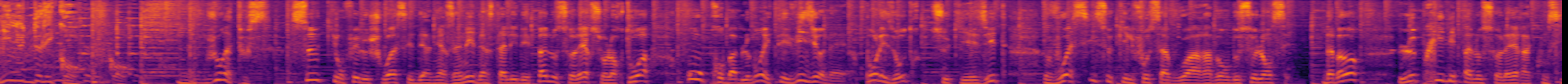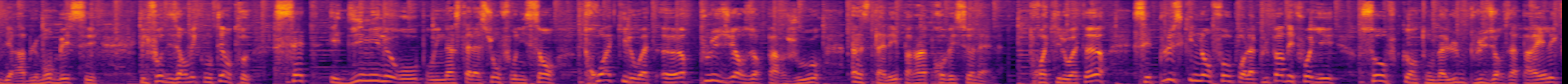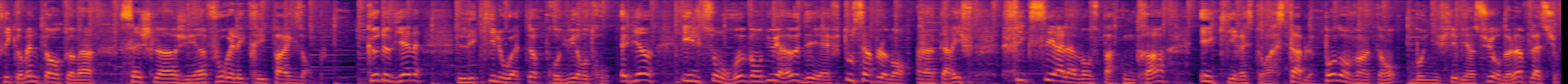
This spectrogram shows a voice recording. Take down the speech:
minute de l'écho. Bonjour à tous. Ceux qui ont fait le choix ces dernières années d'installer des panneaux solaires sur leur toit ont probablement été visionnaires. Pour les autres, ceux qui hésitent, voici ce qu'il faut savoir avant de se lancer. D'abord, le prix des panneaux solaires a considérablement baissé. Il faut désormais compter entre 7 et 10 000 euros pour une installation fournissant 3 kWh plusieurs heures par jour installée par un professionnel. 3 kWh, c'est plus qu'il n'en faut pour la plupart des foyers, sauf quand on allume plusieurs appareils électriques en même temps, comme un sèche-linge et un four électrique par exemple. Que deviennent les kilowattheures produits en trop Eh bien, ils sont revendus à EDF, tout simplement, à un tarif fixé à l'avance par contrat et qui restera stable pendant 20 ans, bonifié bien sûr de l'inflation.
